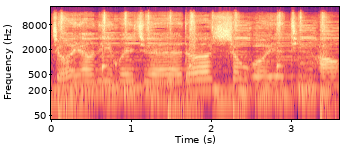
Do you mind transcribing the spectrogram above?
这样你会觉得生活也挺好。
